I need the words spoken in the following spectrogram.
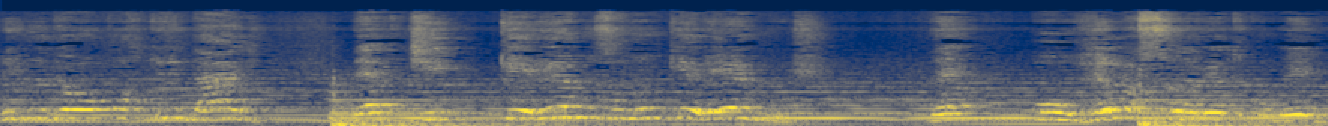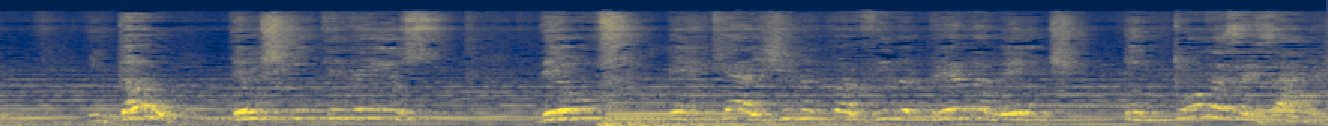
ele nos deu a oportunidade né, de querermos ou não querermos né, o relacionamento com ele. Então, temos que entender isso. Deus ele quer agir na tua vida plenamente, em todas as áreas.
